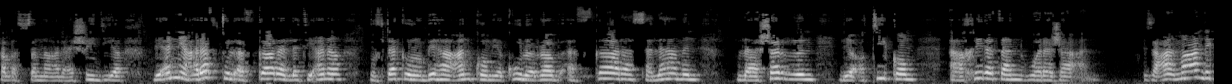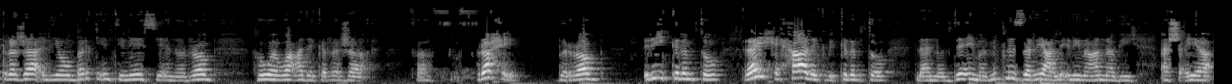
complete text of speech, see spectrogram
خلص صرنا على 20 دقيقة. لأني عرفت الأفكار التي أنا مفتكر بها عنكم يقول الرب أفكار سلام لا شر ليعطيكم آخرة ورجاء. إذا ما عندك رجاء اليوم بركي أنت ناسية انه الرب هو وعدك الرجاء. فافرحي بالرب قري كلمته ريحي حالك بكلمته لأنه دائما مثل الزريعه اللي قلنا عنها بأشعياء.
